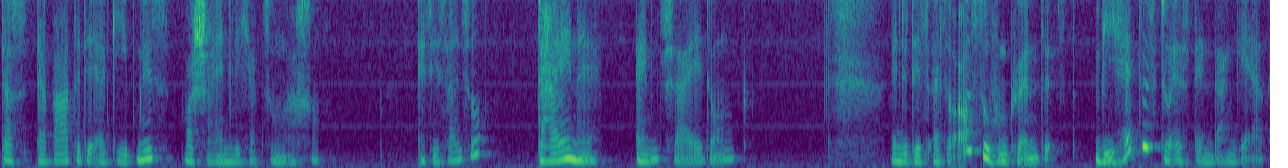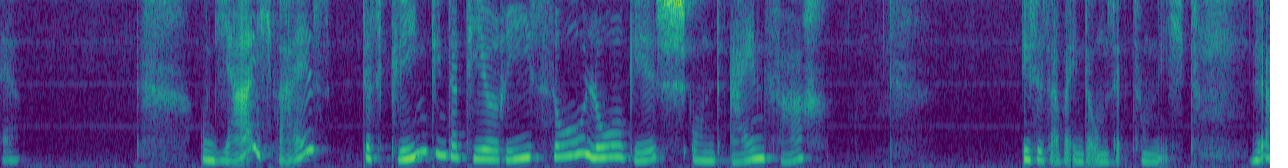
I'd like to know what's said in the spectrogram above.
das erwartete Ergebnis wahrscheinlicher zu machen. Es ist also deine Entscheidung. Wenn du das also aussuchen könntest, wie hättest du es denn dann gerne? Und ja, ich weiß, das klingt in der Theorie so logisch und einfach, ist es aber in der Umsetzung nicht. Ja,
